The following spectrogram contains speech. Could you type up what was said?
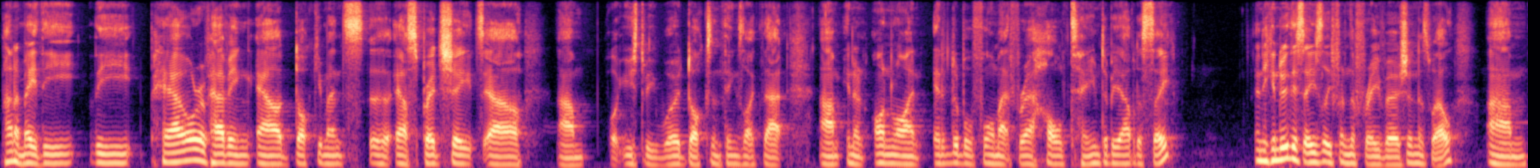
pardon me, the the power of having our documents, uh, our spreadsheets, our um, what used to be Word docs and things like that um, in an online editable format for our whole team to be able to see. And you can do this easily from the free version as well. Um,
